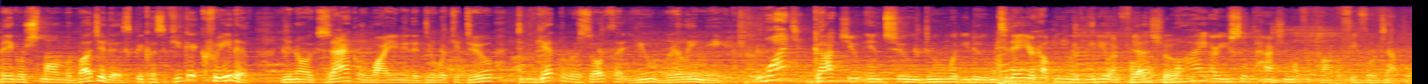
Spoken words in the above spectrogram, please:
big or small the budget is because if you get creative, you know exactly why you need to do what you do to get the results that you really need. What got you into doing what you do? Today you're helping with video and photo. Yeah, sure. Why are you so passionate about photography, for example?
